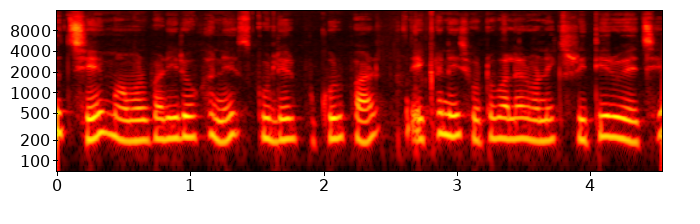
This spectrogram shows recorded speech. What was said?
হচ্ছে মামার বাড়ির ওখানে স্কুলের পুকুর পাড়। এখানে ছোটোবেলার অনেক স্মৃতি রয়েছে,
